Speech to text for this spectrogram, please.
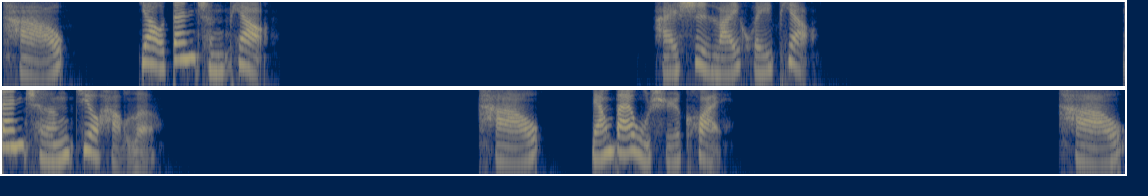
好，要单程票还是来回票？单程就好了。好，两百五十块。好，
